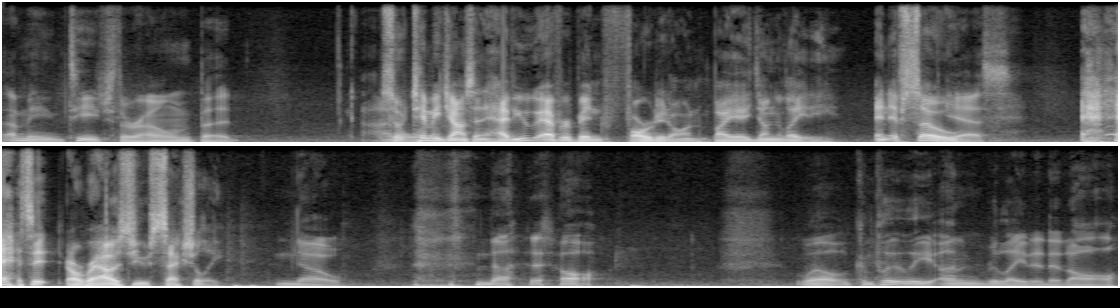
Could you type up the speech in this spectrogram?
I mean, teach their own, but. I so, Timmy wanna- Johnson, have you ever been farted on by a young lady? And if so, Yes. has it aroused you sexually? No. Not at all. Well, completely unrelated at all.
